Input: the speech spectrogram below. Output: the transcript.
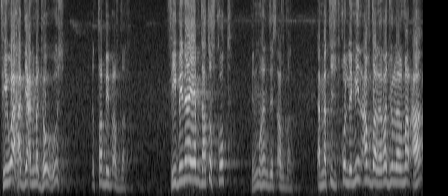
في واحد يعني مدهوس الطبيب أفضل. في بناية بدها تسقط المهندس أفضل. أما تيجي تقول لي مين أفضل الرجل ولا المرأة؟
